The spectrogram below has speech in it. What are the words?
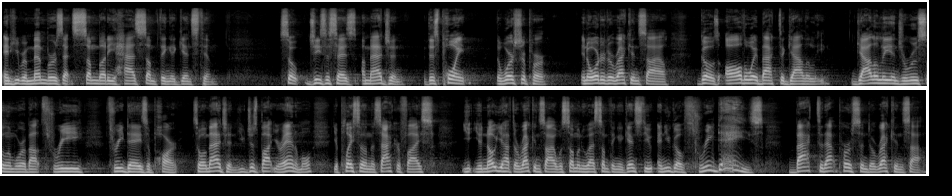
and he remembers that somebody has something against him. So Jesus says, Imagine at this point, the worshiper, in order to reconcile, goes all the way back to Galilee. Galilee and Jerusalem were about three, three days apart. So imagine you just bought your animal, you place it on the sacrifice, you, you know you have to reconcile with someone who has something against you, and you go three days back to that person to reconcile.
